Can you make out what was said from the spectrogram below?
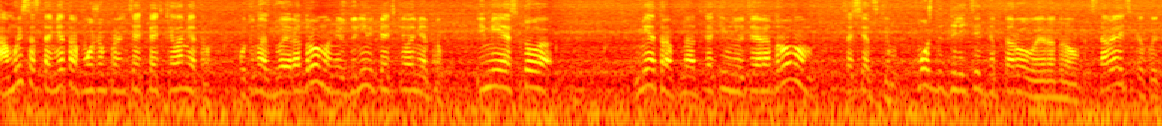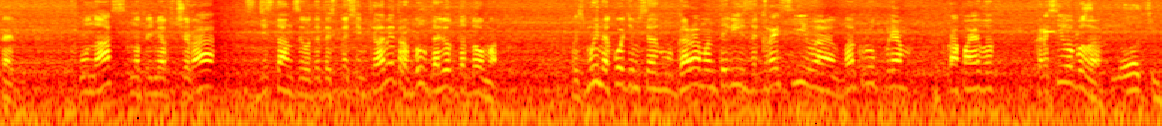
А мы со 100 метров можем пролететь 5 километров. Вот у нас два аэродрома, между ними 5 километров. Имея 100 метров над каким-нибудь аэродромом соседским, можно долететь до второго аэродрома. Представляете, какой кайф? У нас, например, вчера с дистанции вот этой 107 километров был долет до дома. То есть мы находимся, ну, гора Монтевиза, красиво, вокруг прям Капайлот. Красиво было? Ну, Очень.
